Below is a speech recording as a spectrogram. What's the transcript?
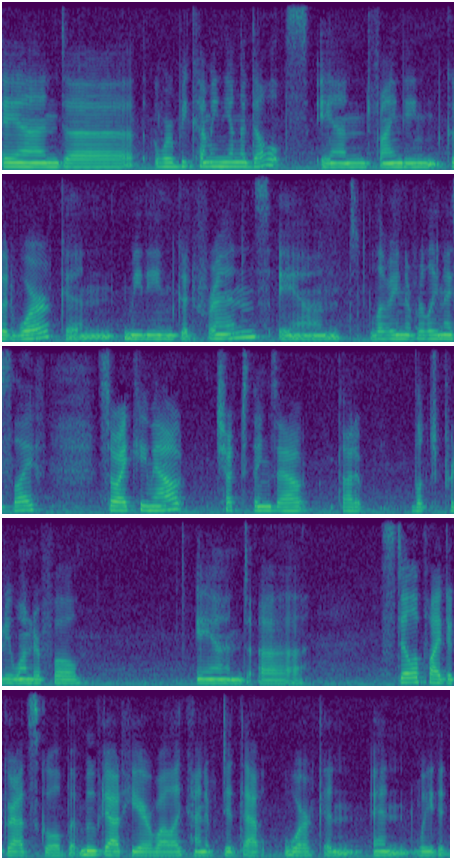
and uh, were becoming young adults and finding good work and meeting good friends and living a really nice life. So I came out, checked things out, thought it looked pretty wonderful, and uh, still applied to grad school, but moved out here while I kind of did that work and, and waited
